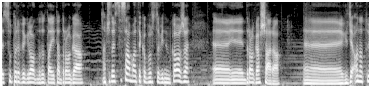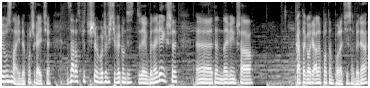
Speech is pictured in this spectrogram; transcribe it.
e, super wygląda tutaj ta droga. Znaczy to jest ta sama, tylko po prostu w innym kolorze. E, droga szara. E, gdzie ona tu ją znajdę? Poczekajcie. Zaraz przyspieszymy, bo oczywiście wygląd jest tutaj jakby największy. E, ten największa kategoria, ale potem poleci sobie, nie?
